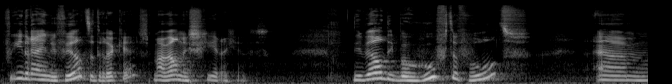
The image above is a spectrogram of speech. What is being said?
voor iedereen die veel te druk is, maar wel nieuwsgierig is. Die wel die behoefte voelt ehm,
